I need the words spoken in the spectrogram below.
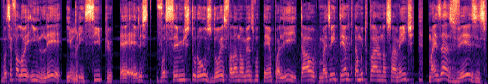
Você falou em ler e Sim. princípio, é, eles, você misturou os dois falando ao mesmo tempo ali e tal, mas eu entendo que tá muito claro na sua mente, mas às vezes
